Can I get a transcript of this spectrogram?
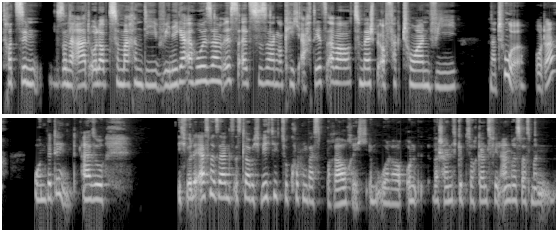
trotzdem so eine Art Urlaub zu machen, die weniger erholsam ist, als zu sagen, okay, ich achte jetzt aber auch zum Beispiel auf Faktoren wie Natur, oder? Unbedingt. Also ich würde erstmal sagen, es ist, glaube ich, wichtig zu gucken, was brauche ich im Urlaub. Und wahrscheinlich gibt es auch ganz viel anderes, was man,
